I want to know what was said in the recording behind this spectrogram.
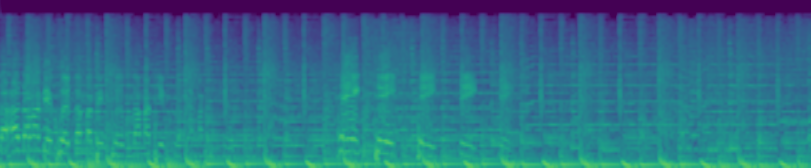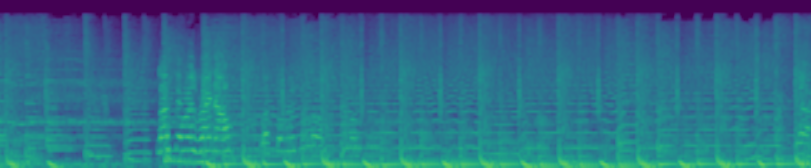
That, that might be a clip. That might be a clip. That might be a clip. That might be a clip. Take, take, take, take, Leftovers right now. Leftovers. Oh, leftovers. Yeah.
